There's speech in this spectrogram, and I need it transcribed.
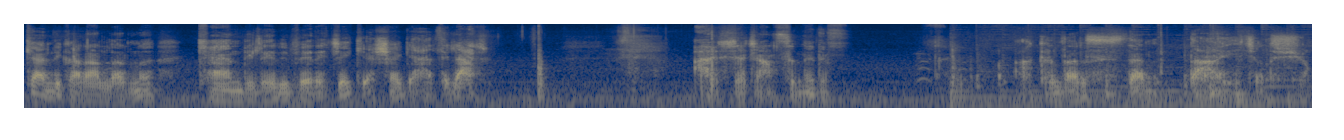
Kendi kararlarını kendileri verecek yaşa geldiler. Ayrıca Cansın dedim. Akılları sizden daha iyi çalışıyor.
